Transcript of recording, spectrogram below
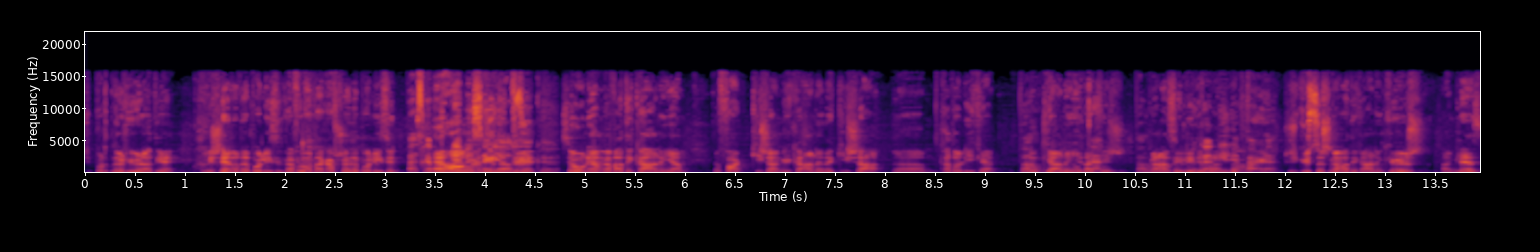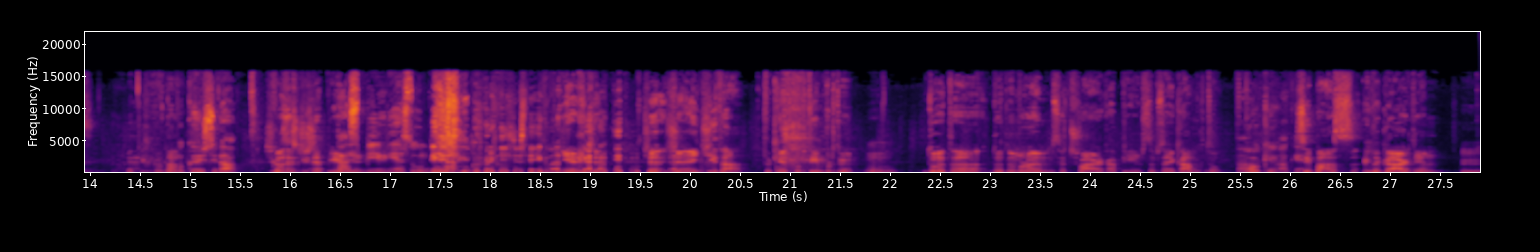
që për të ndërhyrë atje, i është hedhur dhe policit, ka filluar ta kafshojë dhe policin. Paska probleme serioze ky. Se unë jam nga Vatikani, jam në fakt kisha anglikane dhe kisha uh, katolike, pa, po, nuk janë një kishë. Po. Nuk kanë asnjë lidhje. Nuk kanë lidhje po. fare. Kështu që ky s'është nga Vatikani, ky është anglez. Kupton? Po ky shiko. Shiko se kishte pirë. Pas pirjes u ndje sigurisht si i Vatikanit. Në mënyrë që që e gjitha të ketë kuptim për ty. Mhm. Duhet të duhet të numërojmë se çfarë ka pirë, sepse e kam këtu. Okej. Po, okay. okay. Sipas The Guardian, mm.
